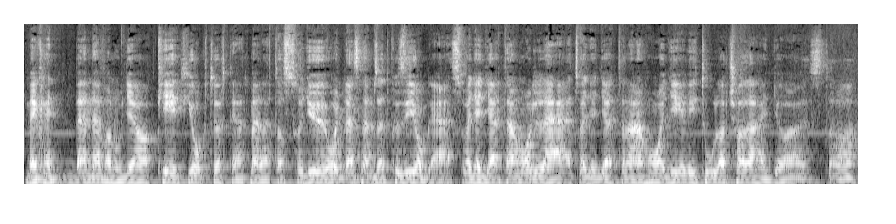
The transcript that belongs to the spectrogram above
meg hát benne van ugye a két jogtörténet mellett az, hogy ő hogy lesz nemzetközi jogász, vagy egyáltalán hogy lehet, vagy egyáltalán hogy éli túl a családja ezt a,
